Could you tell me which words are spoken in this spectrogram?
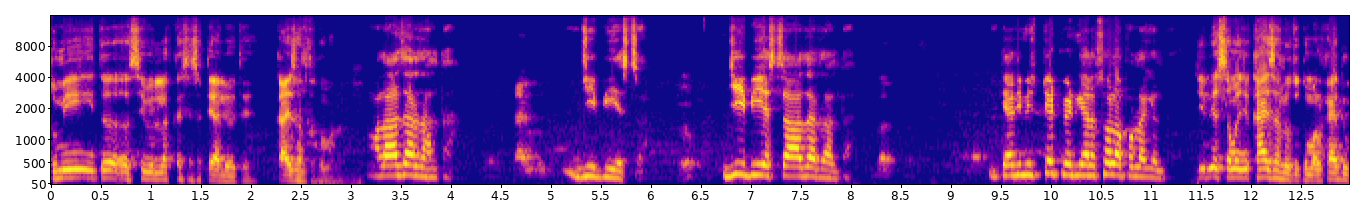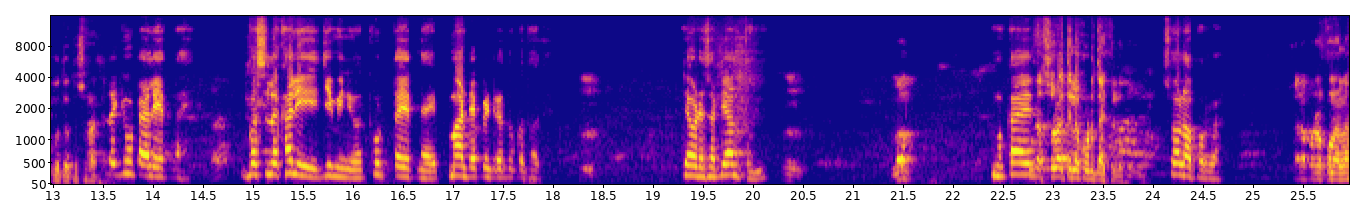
तुम्ही इथं सिव्हिलला कशासाठी आले होते? काय झालं तुम्हाला? मला आजार झालता जी बी एसचा जी बी एसचा आजार झालता त्याआधी मी स्टेटमेंट घ्यायला सोलापूरला गेलो जीबीएस म्हणजे काय झालं होतं तुम्हाला? काय दुखत होतं सुरुवातीला? की उठायला येत नाही. बसलं खाली जमिनीवर उठता येत नाही. मांड्या पिंढऱ्या दुखत होत्या तेवढ्यासाठी आलतो मी. मग? मग काय? कुठं? सुरुवातीला कुठं दाखवलं तुम्ही? सोलापूरला. सोलापूरला कोणाला?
